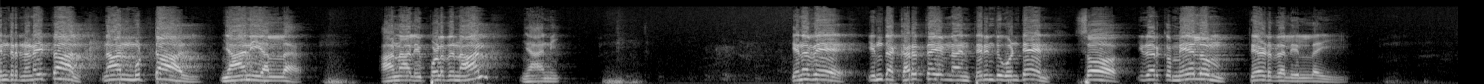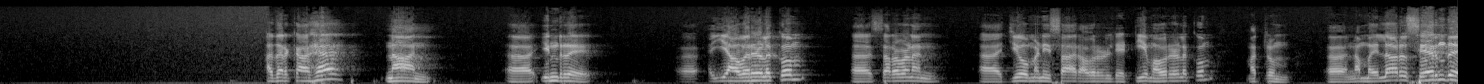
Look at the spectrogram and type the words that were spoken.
என்று நினைத்தால் நான் முட்டாள் ஞானி அல்ல. ஆனால் இப்பொழுது நான் ஞானி. எனவே இந்த கருத்தை நான் தெரிந்து கொண்டேன். சோ இதற்கு மேலும் தேடுதல் இல்லை. அதற்காக நான் இன்று ஐயா அவர்களுக்கும் சரவணன் ஜியோமணி சார் அவர்களுடைய டீம் அவர்களுக்கும் மற்றும் நம்ம எல்லாரும் சேர்ந்து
